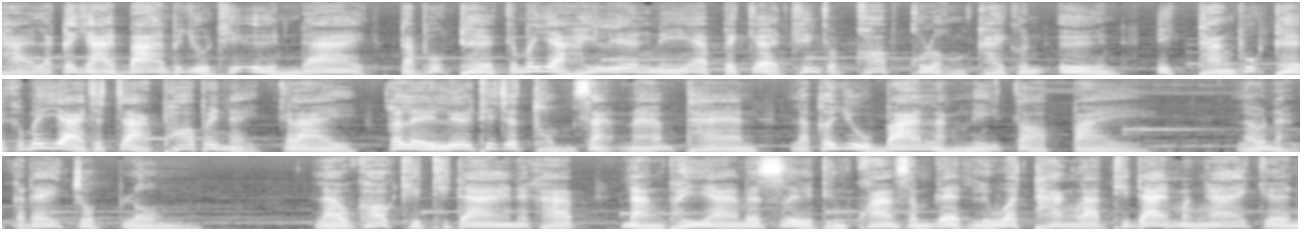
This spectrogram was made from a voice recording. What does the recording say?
ขายและก็ย้ายบ้านไปอยู่ที่อื่นได้ แต่พวกเธอก็ไม่อยากให้เรื่องนี้ไปเกิดขึ้นกับครอบครัวของใครคนอื่น อีกทั้งพวกเธอก็ไม่อยากจะจากพ่อไปไหนไกล ก็เลยเลือกที่จะถมสระน้ำแทน แล้วก็อยู่บ้านหลังนี้ต่อไป แล้วหนังก็ได้จบลง แล้วข้อคิดที่ได้นะครับ หนังพยายามจะสื่อถึงความสำเร็จหรือว่าทางลัดที่ได้มาง่ายเกิน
